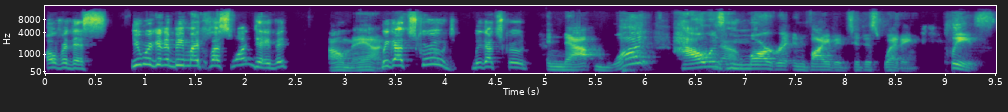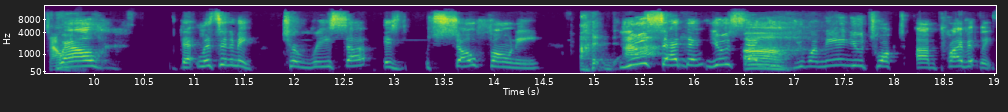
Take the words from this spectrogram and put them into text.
over this. You were going to be my plus one, David. Oh man, we got screwed. We got screwed. And now what? How is no. Margaret invited to this wedding? Please tell well, me. Well, that listen to me. Teresa is so phony. you said that you said uh, you, you me and you talked um, privately.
